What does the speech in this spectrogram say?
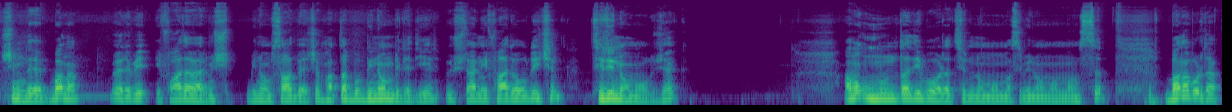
Şimdi bana böyle bir ifade vermiş. Binomsal bir açım. Hatta bu binom bile değil. 3 tane ifade olduğu için trinom olacak. Ama umurumda değil bu arada trinom olması, binom olması. Bana burada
